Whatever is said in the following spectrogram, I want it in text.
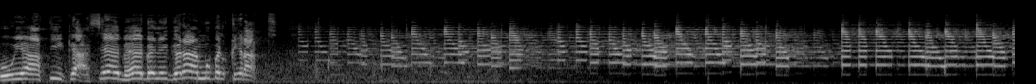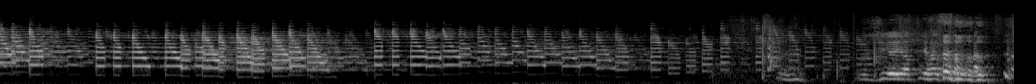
ويعطيك حسابها بالجرام وبالقيراط. يعطيها الصحة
